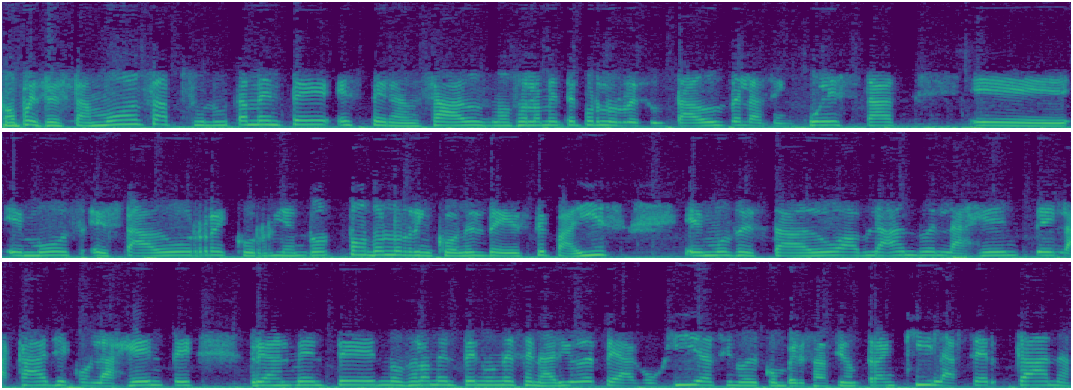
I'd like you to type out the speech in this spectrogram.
No, pues estamos absolutamente esperanzados, no solamente por los resultados de las encuestas, eh, hemos estado recorriendo todos los rincones de este país, hemos estado hablando en la gente, en la calle, con la gente, realmente no solamente en un escenario de pedagogía, sino de conversación tranquila, cercana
